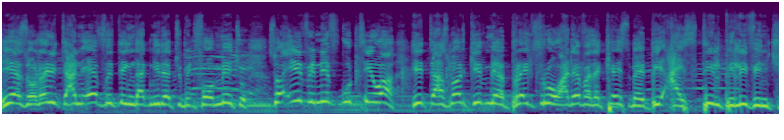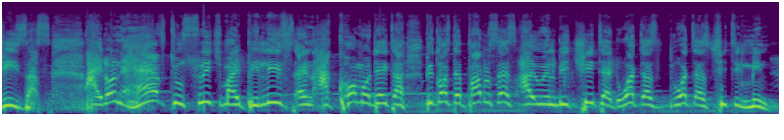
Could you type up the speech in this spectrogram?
He has already done everything that needed to be for me to. So even if Gutiwa, he does not give me a breakthrough, whatever the case may be, I still believe in Jesus. I don't have to switch my beliefs and accommodate her because the Bible says I will be cheated. What does what does cheating mean?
